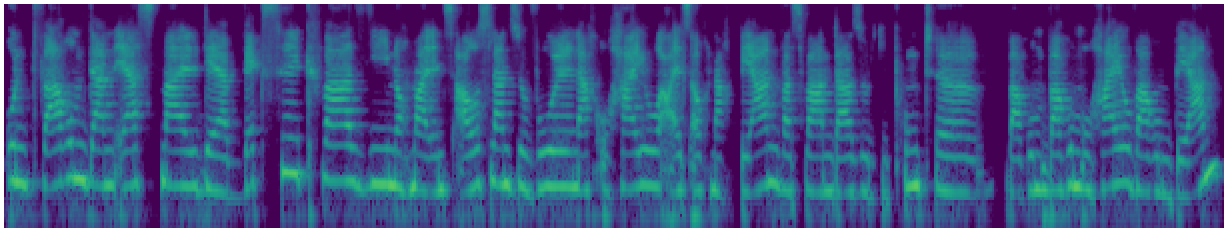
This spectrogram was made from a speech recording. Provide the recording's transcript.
Und warum dann erstmal der Wechsel quasi nochmal ins Ausland, sowohl nach Ohio als auch nach Bern? Was waren da so die Punkte? Warum, warum Ohio, warum Bern?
